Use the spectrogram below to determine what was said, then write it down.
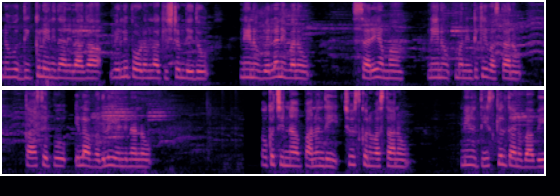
నువ్వు దిక్కులేని దానిలాగా వెళ్ళిపోవడం నాకు ఇష్టం లేదు. నేను వెళ్ళనివ్వను. సరే అమ్మా నేను మన ఇంటికి వస్తాను. కాసేపు ఇలా వదిలేయండి నన్ను. ఒక చిన్న పనుంది చూసుకొని వస్తాను. నేను తీసుకెళ్తాను బాబీ.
